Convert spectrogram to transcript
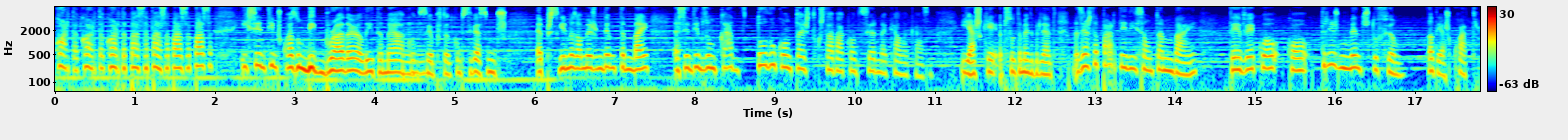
corta, corta, corta, passa, passa, passa, passa, e sentimos quase um Big Brother ali também a acontecer, uhum. portanto, como se estivéssemos a perseguir, mas ao mesmo tempo também a sentirmos um bocado de todo o contexto que estava a acontecer naquela casa. E acho que é absolutamente brilhante. Mas esta parte da edição também tem a ver com, com três momentos do filme, aliás, quatro.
